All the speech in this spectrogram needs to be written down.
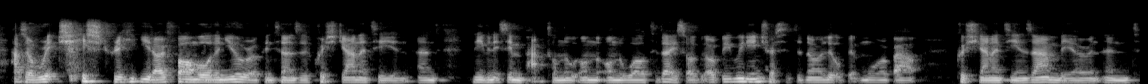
has a rich history, you know, far more than Europe in terms of Christianity and and, and even its impact on the on on the world today. So I'd, I'd, be really interested to know a little bit more about Christianity in Zambia and and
